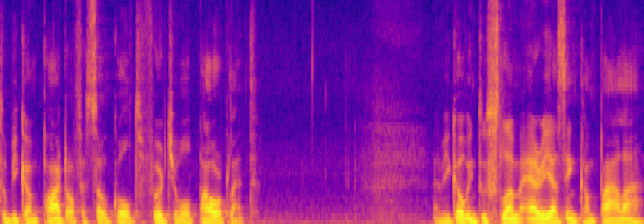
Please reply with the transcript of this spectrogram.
to become part of a so-called virtual power plant. And we go into slum areas in Kampala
